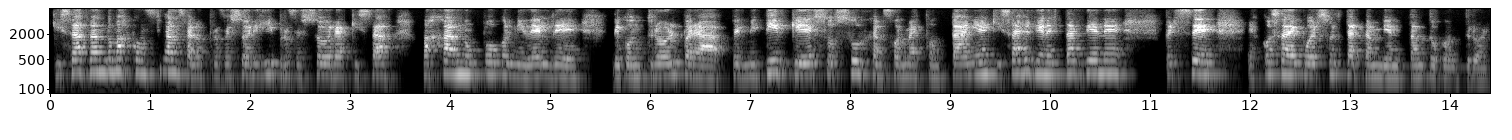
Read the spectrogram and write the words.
quizás dando más confianza a los profesores y profesoras, quizás bajando un poco el nivel de, de control para permitir que eso surja en forma espontánea y quizás el bienestar viene per se, es cosa de poder soltar también tanto control.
